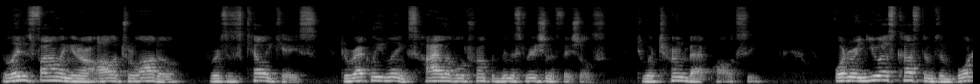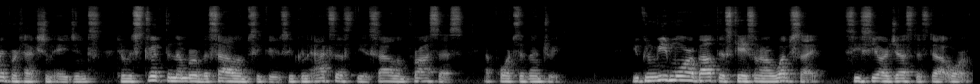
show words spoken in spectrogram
The latest filing in our Al Otro Lado versus Kelly case directly links high level Trump administration officials to a turnback policy, ordering U.S. Customs and Border Protection agents to restrict the number of asylum seekers who can access the asylum process at ports of entry. You can read more about this case on our website, ccrjustice.org.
